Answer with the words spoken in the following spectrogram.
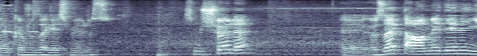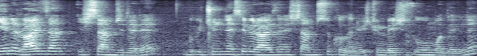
Evet, kırmızıda geçmiyoruz. Şimdi şöyle, e, özellikle AMD'nin yeni Ryzen işlemcileri, bu üçüncü nesil bir Ryzen işlemcisi kullanıyor, 3500U modelini.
